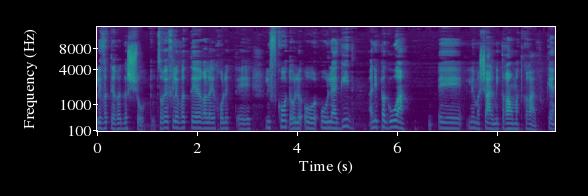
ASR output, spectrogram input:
לוותר רגשות, הוא צריך לוותר על היכולת לבכות או, או, או להגיד אני פגוע, אה, למשל מטראומת קרב, כן?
